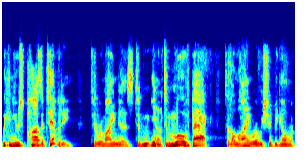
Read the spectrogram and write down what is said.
we can use positivity to remind us to, you know, to move back to the line where we should be going.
